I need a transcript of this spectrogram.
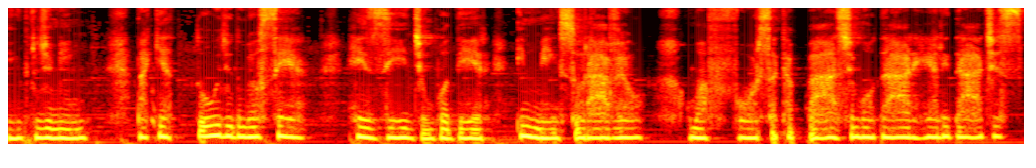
Dentro de mim, na quietude do meu ser, reside um poder imensurável, uma força capaz de mudar realidades,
